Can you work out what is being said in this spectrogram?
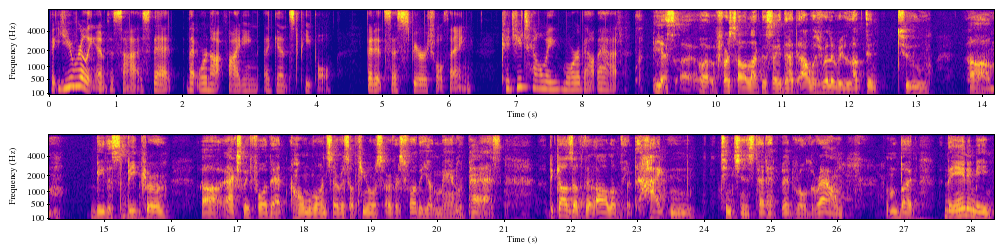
but you really emphasize that, that we're not fighting against people, but it's a spiritual thing. Could you tell me more about that? Yes. Uh, well, first, I would like to say that I was really reluctant to um, be the speaker, uh, actually, for that homegoing service or funeral service for the young man who passed, because of the, all of the heightened tensions that had, had rolled around. But the enemy,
